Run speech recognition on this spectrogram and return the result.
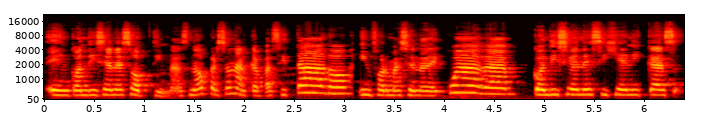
en condiciones óptimas, ¿no? Personal capacitado, información adecuada, condiciones higiénicas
